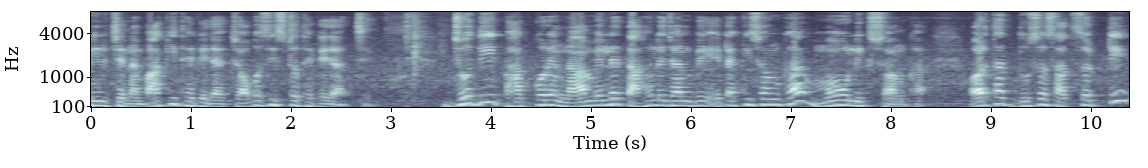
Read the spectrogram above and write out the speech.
মিলছে না, বাকি থেকে যাচ্ছে, অবশিষ্ট থেকে যাচ্ছে। যদি ভাগ করে না মেলে, তাহলে জানবে এটা কি সংখ্যা? মৌলিক সংখ্যা। অর্থাৎ দুশো সাতষট্টি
